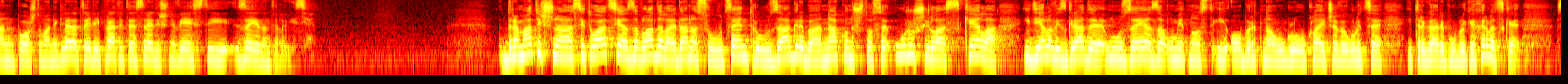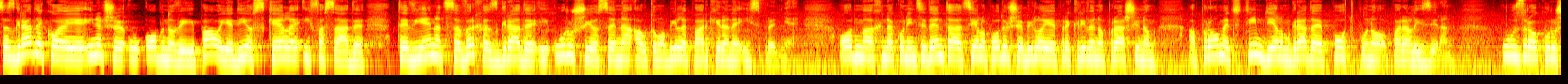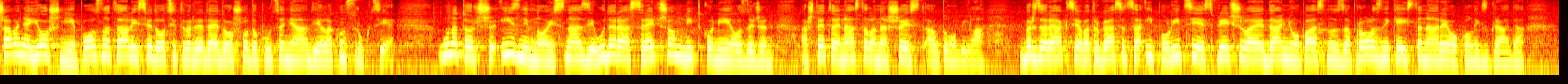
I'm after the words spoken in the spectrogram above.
dan, poštovani gledatelji. Pratite središnje vijesti za jedan televizije. Dramatična situacija zavladala je danas u centru Zagreba nakon što se urušila skela i dijelovi zgrade Muzeja za umjetnost i obrt na uglu Klajčeve ulice i Trga Republike Hrvatske. Sa zgrade koja je inače u obnovi pao je dio skele i fasade, te vijenac sa vrha zgrade i urušio se na automobile parkirane ispred nje. Odmah nakon incidenta cijelo područje bilo je prekriveno prašinom, a promet tim dijelom grada je potpuno paraliziran. Uzrok urušavanja još nije poznat, ali svjedoci tvrde da je došlo do pucanja dijela konstrukcije. Unatoč iznimnoj snazi udara, srećom nitko nije ozlijeđen, a šteta je nastala na šest automobila. Brza reakcija vatrogasaca i policije spriječila je daljnju opasnost za prolaznike i stanare okolnih zgrada.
